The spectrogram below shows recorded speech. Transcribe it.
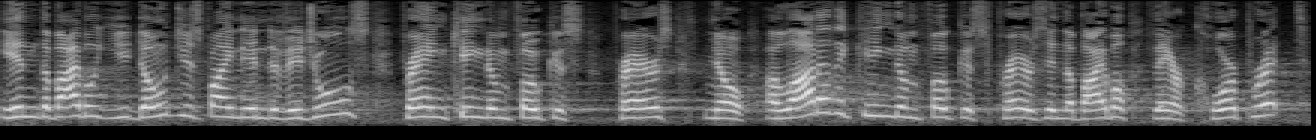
in the Bible, you don't just find individuals praying kingdom focused prayers. No, a lot of the kingdom focused prayers in the Bible, they are corporate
